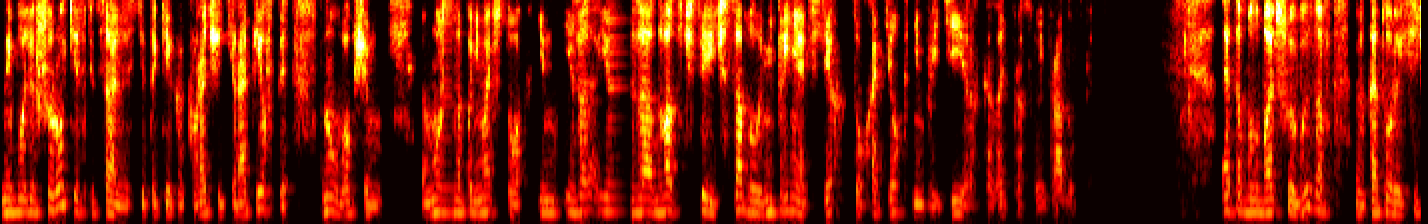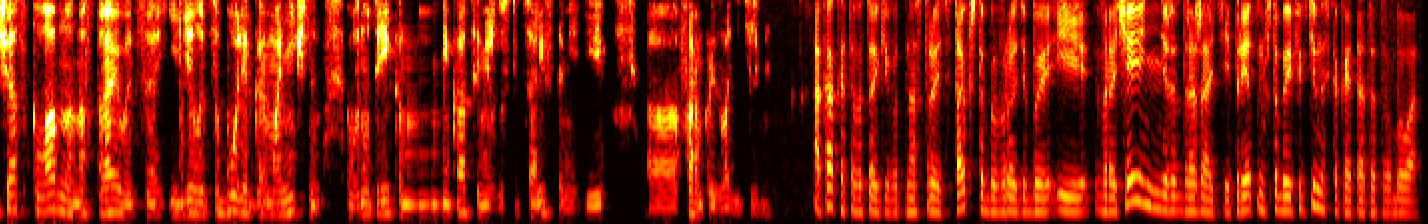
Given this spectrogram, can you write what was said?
наиболее широкие специальности, такие как врачи-терапевты, ну, в общем, можно понимать, что им и за, и за 24 часа было не принять всех, кто хотел к ним прийти и рассказать про свои продукты. Это был большой вызов, который сейчас плавно настраивается и делается более гармоничным внутри коммуникации между специалистами и э, фармпроизводителями. А как это в итоге вот настроить так, чтобы вроде бы и врачей не раздражать, и при этом чтобы эффективность какая-то от этого была?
